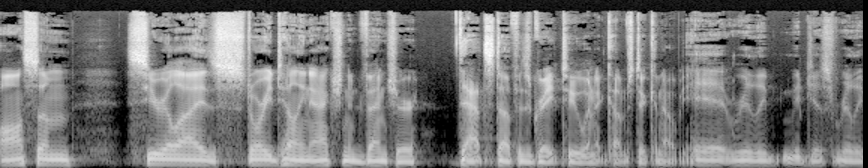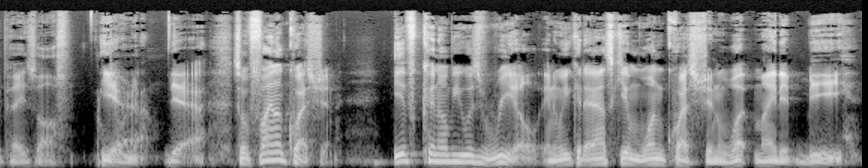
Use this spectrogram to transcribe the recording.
awesome serialized storytelling action adventure. That stuff is great too when it comes to Kenobi. It really it just really pays off. Yeah, yeah. So, final question: If Kenobi was real, and we could ask him one question, what might it be?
